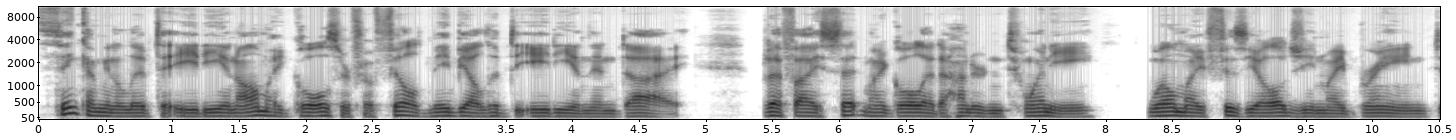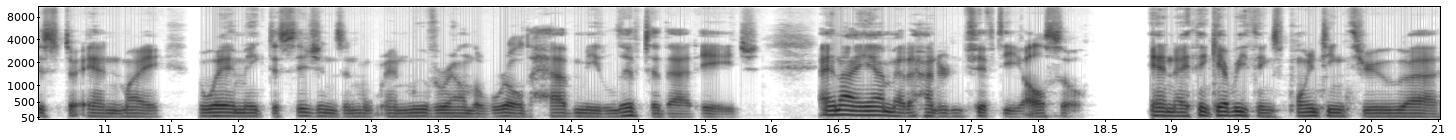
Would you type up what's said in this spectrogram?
think I'm going to live to 80 and all my goals are fulfilled, maybe I'll live to 80 and then die. But if I set my goal at 120, well, my physiology and my brain just to, and my the way I make decisions and, and move around the world have me live to that age. And I am at 150 also. and I think everything's pointing through uh,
